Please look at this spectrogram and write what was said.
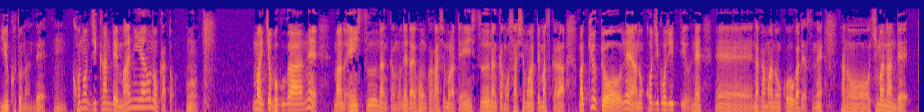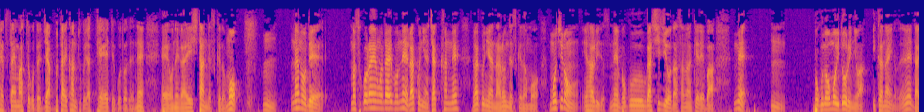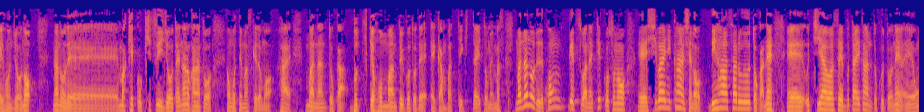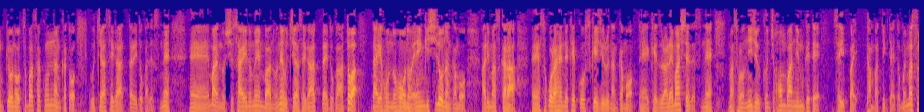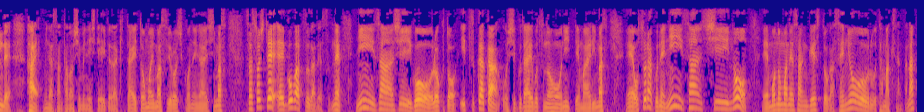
いうことなんで、うん。この時間で間に合うのかと。うん。まあ一応僕がね、まああの演出なんかもね、台本書かせてもらって演出なんかもさせてもらってますから、まあ急遽ね、あの、こじこじっていうね、えー、仲間の子がですね、あのー暇なんで手伝いますということで、じゃあ舞台監督やってということでね、えーお願いしたんですけども、うん。なので、まあ、そこら辺はだいぶね、楽には、若干ね、楽にはなるんですけども、もちろん、やはりですね、僕が指示を出さなければ、ね、うん、僕の思い通りにはいかないのでね、台本上の。なので、まあ、結構きつい状態なのかなと思ってますけども、はい。まあ、なんとか、ぶっつけ本番ということで、え頑張っていきたいと思います。まあ、なので、今月はね、結構その、えー芝居に関してのリハーサルとかね、えー打ち合わせ、舞台監督とね、えー音響の翼くんなんかと打ち合わせがあったりとかですね、えまあ、の、主催のメンバーのね、打ち合わせがあったりとか、あとは台本の方の演技指導なんかもありますから、えそこら辺で結構スケジュールなんかも、えー削られましてですね、まあ、その29日本番に向けて精一杯頑張っていきたいと思いますんで、はい、皆さん楽しみにしていただきたいと思います。よろしくお願いします。さあ、そして、えー5月がですね、2、3、4、5、6と5日間、牛久大仏の方に行ってまいります。えーおそらくね、2、3、4の、えーモノマネさんゲストがセニョール玉木さんかな。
